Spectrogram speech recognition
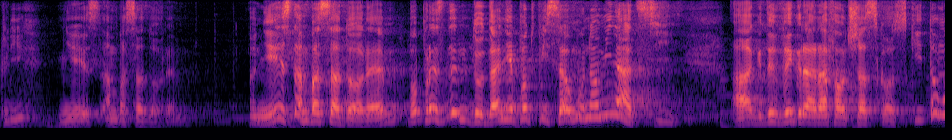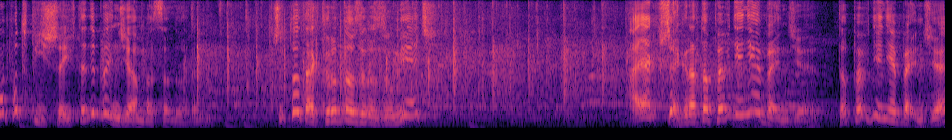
Klich nie jest ambasadorem. No nie jest ambasadorem, bo prezydent Duda nie podpisał mu nominacji. A gdy wygra Rafał Trzaskowski, to mu podpisze i wtedy będzie ambasadorem. Czy to tak trudno zrozumieć? A jak przegra, to pewnie nie będzie. To pewnie nie będzie.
